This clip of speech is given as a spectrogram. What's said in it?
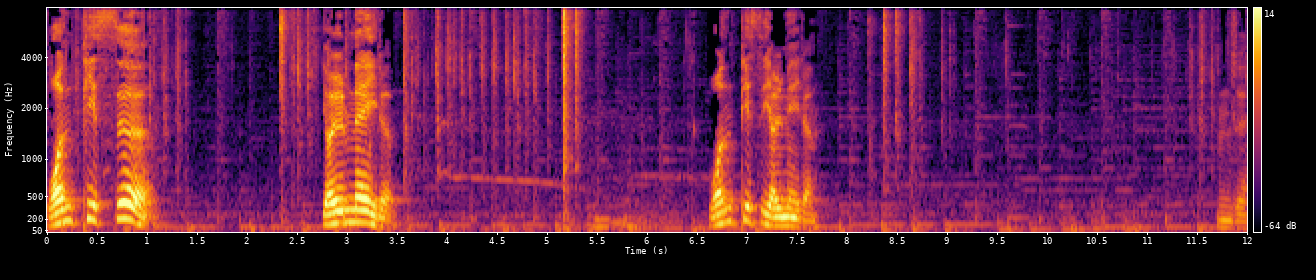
원피스 열매 이름. 원피스 열매 이름. 문제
